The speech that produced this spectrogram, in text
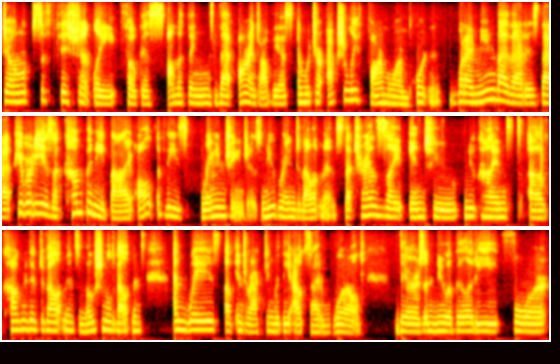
don't sufficiently focus on the things that aren't obvious and which are actually far more important. What I mean by that is that puberty is accompanied by all of these brain changes, new brain developments that translate into new kinds of cognitive developments, emotional developments, and ways of interacting with the outside world. There's a new ability for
